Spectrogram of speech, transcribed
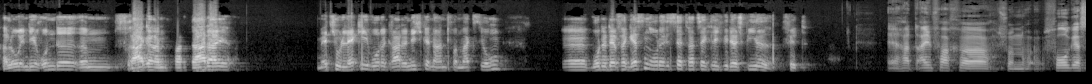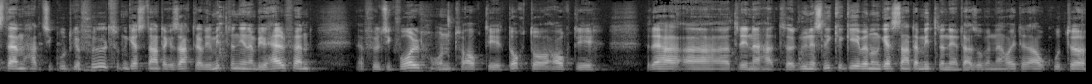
Hallo in die Runde. Ähm, Frage an Dardai. Matthew Leckie wurde gerade nicht genannt von Max Jung. Äh, wurde der vergessen oder ist er tatsächlich wieder spielfit? Er hat einfach äh, schon vorgestern hat sich gut gefühlt und gestern hat er gesagt, er will mittrainieren, er will helfen, er fühlt sich wohl und auch die Tochter, auch die Reha-Trainer hat äh, grünes Licht gegeben und gestern hat er mittrainiert. Also wenn er heute auch gut äh,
